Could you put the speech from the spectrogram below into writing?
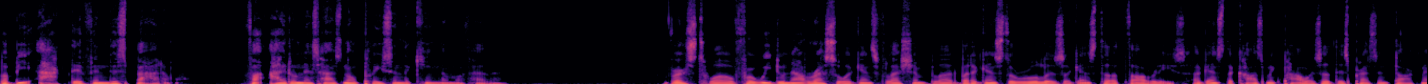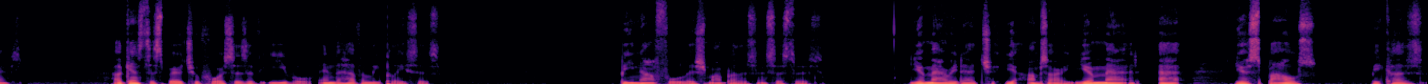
but be active in this battle, for idleness has no place in the kingdom of heaven. Verse 12 For we do not wrestle against flesh and blood, but against the rulers, against the authorities, against the cosmic powers of this present darkness against the spiritual forces of evil in the heavenly places. Be not foolish, my brothers and sisters. You're married at, your, I'm sorry, you're mad at your spouse because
